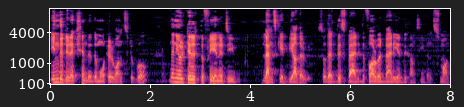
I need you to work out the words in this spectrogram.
in the direction that the motor wants to go, then you will tilt the free energy landscape the other way. So, that this the forward barrier becomes even smaller.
